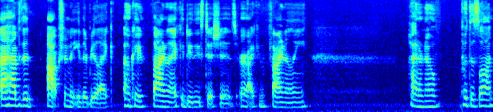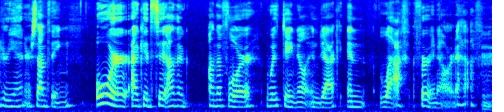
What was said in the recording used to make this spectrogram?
I have the option to either be like, okay, finally I could do these dishes, or I can finally, I don't know, put this laundry in or something, or I could sit on the on the floor with Daniel and Jack and laugh for an hour and a half. Mm.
